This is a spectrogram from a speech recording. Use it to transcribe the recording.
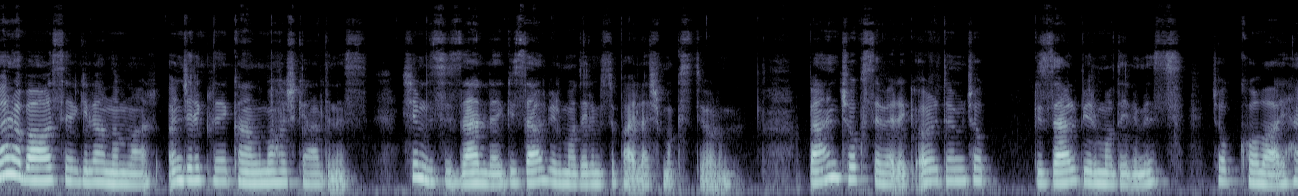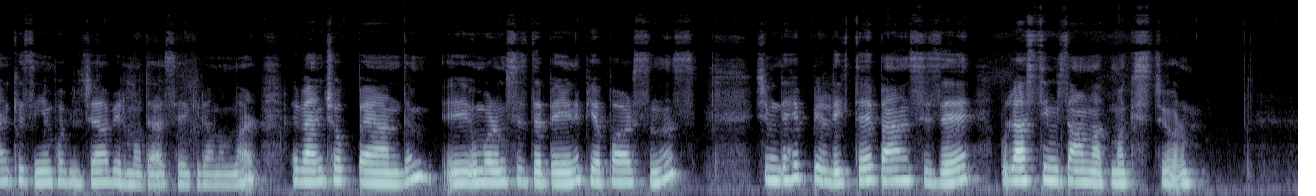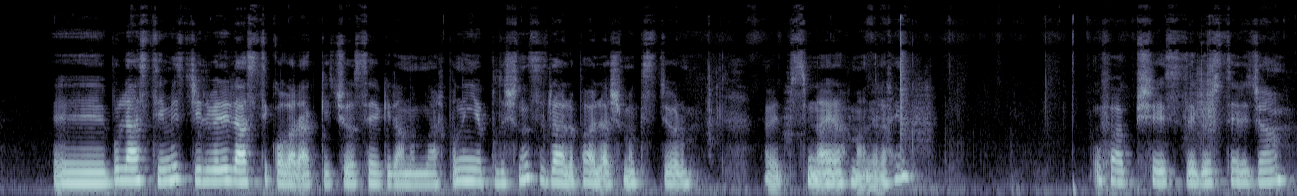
Merhaba sevgili hanımlar. Öncelikle kanalıma hoş geldiniz. Şimdi sizlerle güzel bir modelimizi paylaşmak istiyorum. Ben çok severek ördüm. Çok güzel bir modelimiz. Çok kolay, herkesin yapabileceği bir model sevgili hanımlar. Ve ben çok beğendim. Ee, Umarım siz de beğenip yaparsınız. Şimdi hep birlikte ben size bu lastiğimizi anlatmak istiyorum. Bu lastiğimiz cilveli lastik olarak geçiyor sevgili hanımlar. Bunun yapılışını sizlerle paylaşmak istiyorum. Evet Bismillahirrahmanirrahim. Ufak bir şey size göstereceğim.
